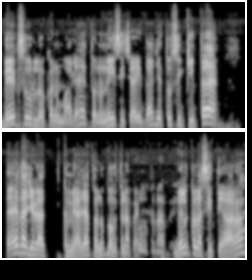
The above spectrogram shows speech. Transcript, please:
ਬੇਕਸੂਰ ਲੋਕਾਂ ਨੂੰ ਮਾਰਿਆ ਇਹ ਤੁਹਾਨੂੰ ਨਹੀਂ ਸੀ ਚਾਹੀਦਾ। ਜੇ ਤੁਸੀਂ ਕੀਤਾ ਹੈ, ਤਾਂ ਇਹਦਾ ਜਿਹੜਾ ਖਮਿਆਜਾ ਤੁਹਾਨੂੰ ਭੁਗਤਣਾ ਪੈਣਾ। ਭੁਗਤਣਾ ਪਏ ਬਿਲਕੁਲ ਅਸੀਂ ਤਿਆਰ ਹਾਂ।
